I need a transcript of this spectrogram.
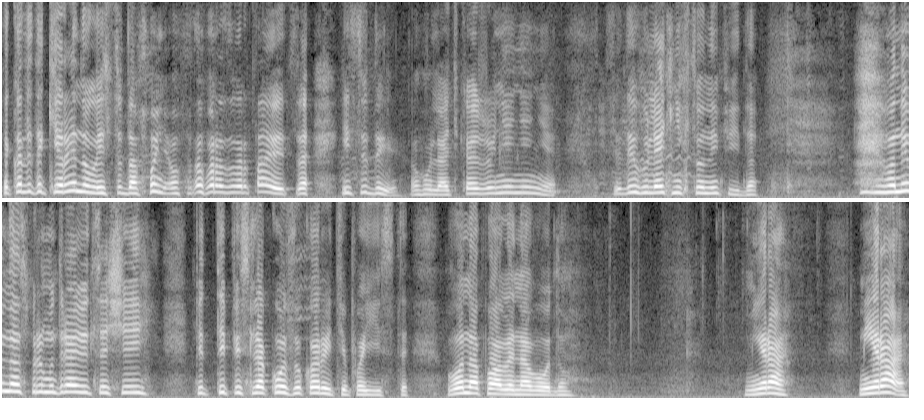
Так вони такі ринулись туди, поняв, потім розвертаються і сюди гулять. Кажу, ні-ні-ні, сюди гулять ніхто не піде. Вони в нас примудряються ще й піти після козу кориті поїсти. Вона пали на воду. Міра, Міра,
